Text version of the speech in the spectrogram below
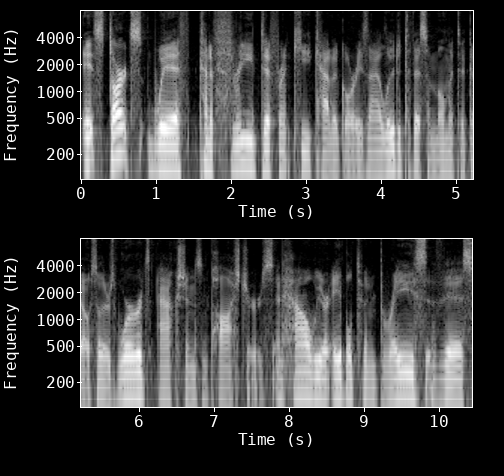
it starts with kind of three different key categories, and I alluded to this a moment ago. So there's words, actions, and postures, and how we are able to embrace this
